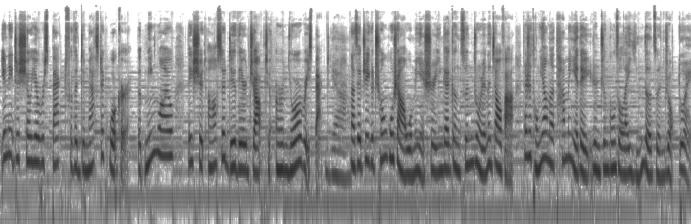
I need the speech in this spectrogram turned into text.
you need to show your respect for the domestic worker, but meanwhile, they should also do their job to earn your respect. Yeah. 那在这个称呼上，我们也是应该更尊重人的叫法，但是同样呢，他们也得认真工作来赢得尊重。对，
